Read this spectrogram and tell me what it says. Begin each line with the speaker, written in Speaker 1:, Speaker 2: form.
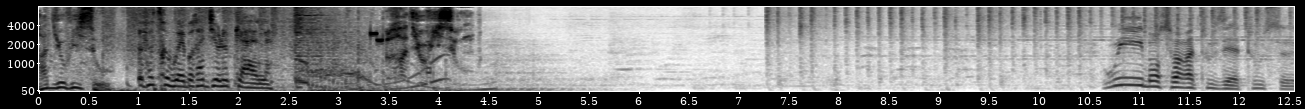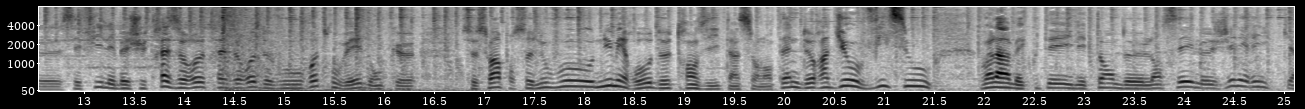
Speaker 1: Radio Vissou.
Speaker 2: Votre web radio locale.
Speaker 1: Radio Vissou.
Speaker 3: Oui, bonsoir à tous et à tous, euh, c'est Phil et ben, je suis très heureux, très heureux de vous retrouver donc euh, ce soir pour ce nouveau numéro de Transit hein, sur l'antenne de Radio Vissou. Voilà, bah, écoutez, il est temps de lancer le générique.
